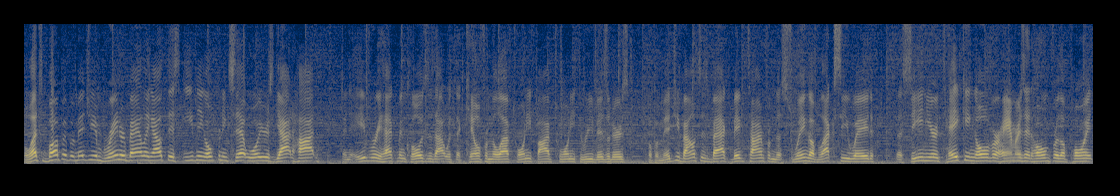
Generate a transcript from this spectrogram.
Well, let's bump it. Bemidji and Brainerd battling out this evening. Opening set, Warriors got hot, and Avery Heckman closes out with the kill from the left, 25-23 visitors. But Bemidji bounces back big time from the swing of Lexi Wade. The senior taking over, hammers it home for the point.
